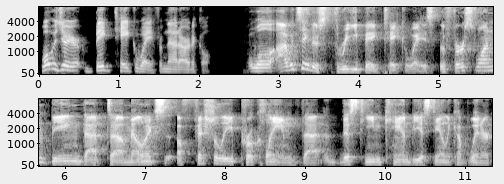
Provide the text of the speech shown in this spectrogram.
what was your big takeaway from that article? Well, I would say there's three big takeaways. The first one being that uh, Melnyk's officially proclaimed that this team can be a Stanley Cup winner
